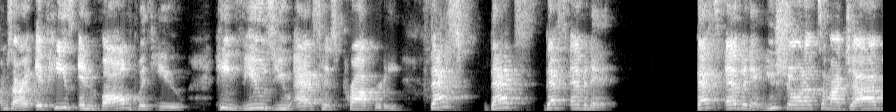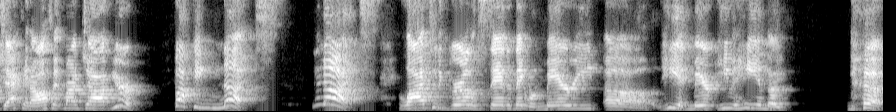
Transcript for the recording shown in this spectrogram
I'm sorry, if he's involved with you, he views you as his property. That's that's that's evident. That's evident. You showing up to my job, jacking off at my job, you're fucking nuts. Nuts. Lied to the girl and said that they were married. Uh he had married he he and the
